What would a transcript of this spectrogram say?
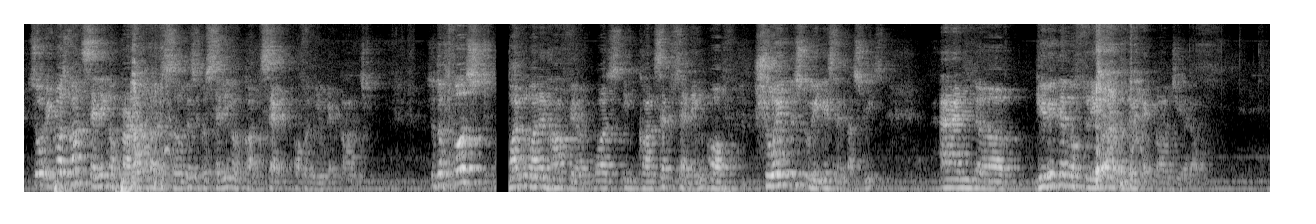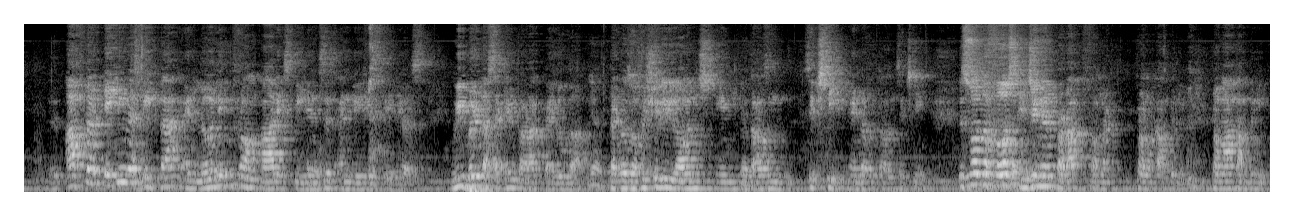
So it was not selling a product or a service, it was selling a concept of a new technology. So the first one, one and a half year was in concept selling of showing this to various industries and uh, giving them a flavor of the technology around. After taking the feedback and learning from our experiences and various failures, we built a second product, Beluga, yeah. that was officially launched in 2016, end of 2016. This was the first engineered product from a, from a company, from our company.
